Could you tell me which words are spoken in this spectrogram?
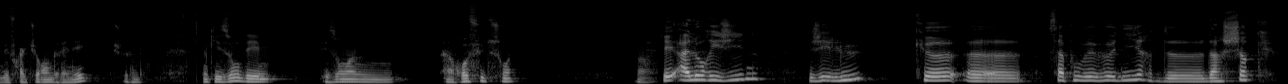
des fractures engrenées, des choses comme ça. Donc ils ont, des, ils ont un, refus de soins. Et à l'origine, j'ai lu que euh, ça pouvait venir d'un choc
